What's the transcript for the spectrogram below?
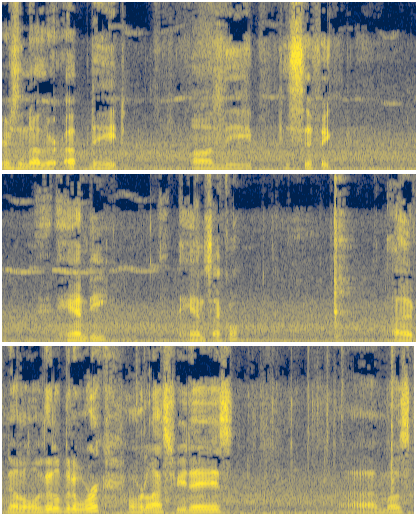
Here's another update on the Pacific Handy hand cycle. I've done a little bit of work over the last few days. Uh, most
